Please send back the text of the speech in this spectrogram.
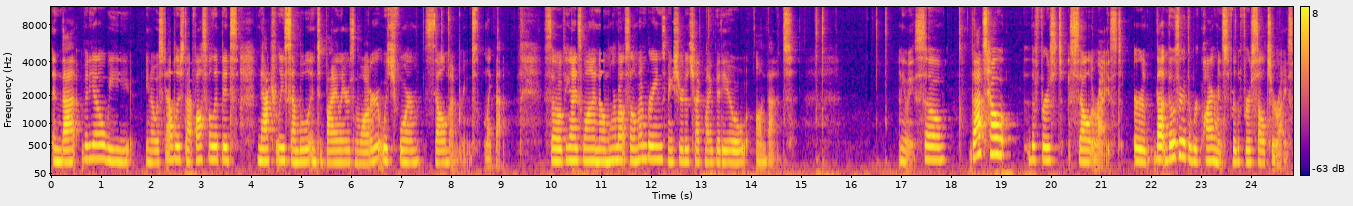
in that video, we you know, established that phospholipids naturally assemble into bilayers in water, which form cell membranes, like that. So if you guys want to know more about cell membranes, make sure to check my video on that. Anyways, so that's how the first cell arised or that those are the requirements for the first cell to arise.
